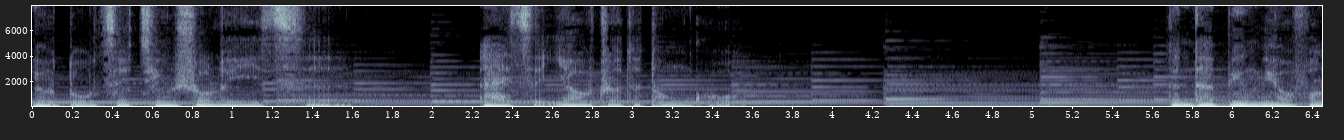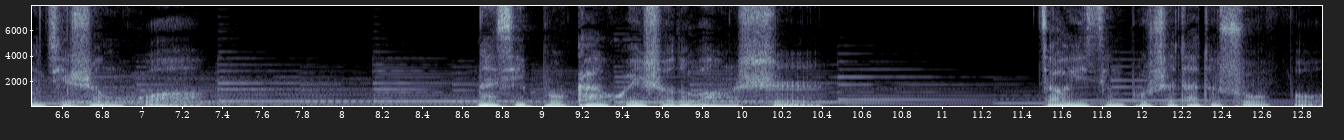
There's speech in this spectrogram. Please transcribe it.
又独自经受了一次爱子夭折的痛苦。但他并没有放弃生活。那些不堪回首的往事，早已经不是他的束缚，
